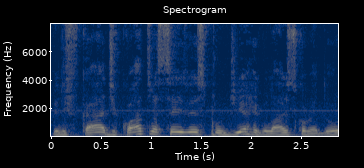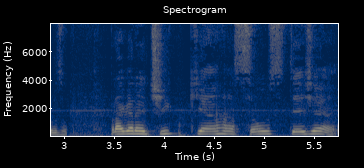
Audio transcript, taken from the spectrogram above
verificar de 4 a 6 vezes por dia regulares comedouros, para garantir que a ração esteja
